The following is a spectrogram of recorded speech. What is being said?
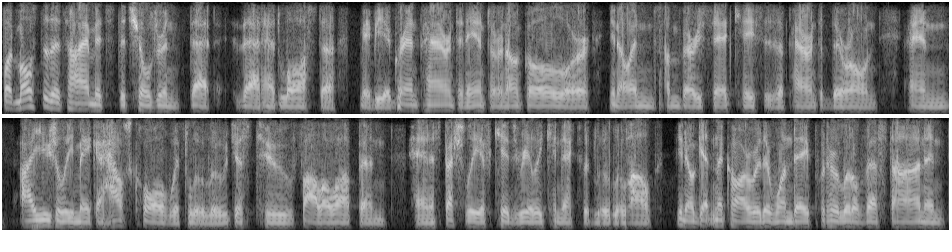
But most of the time, it's the children that that had lost a maybe a grandparent, an aunt, or an uncle, or you know, in some very sad cases, a parent of their own. And I usually make a house call with Lulu just to follow up and and especially if kids really connect with Lulu, I'll you know get in the car with her one day, put her little vest on, and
